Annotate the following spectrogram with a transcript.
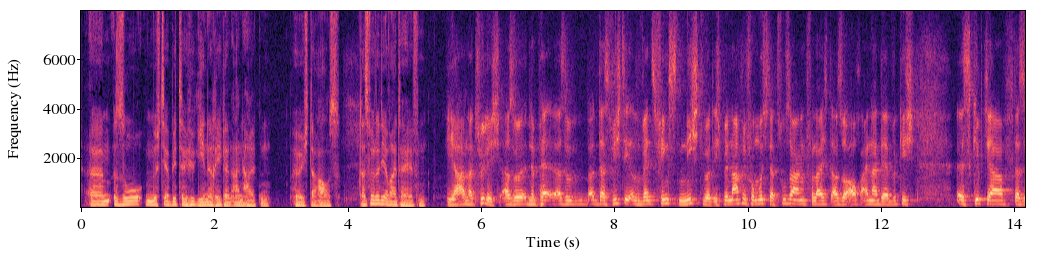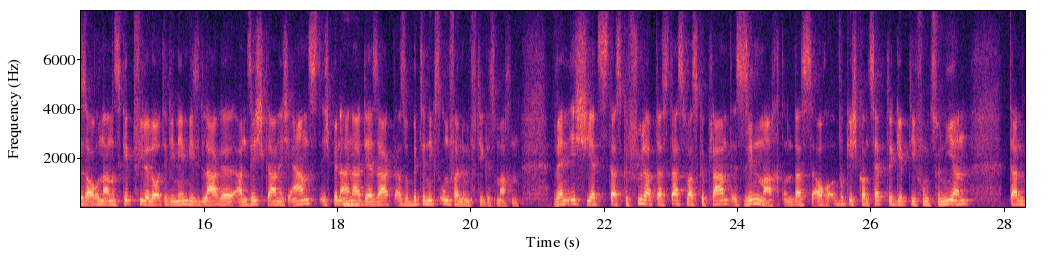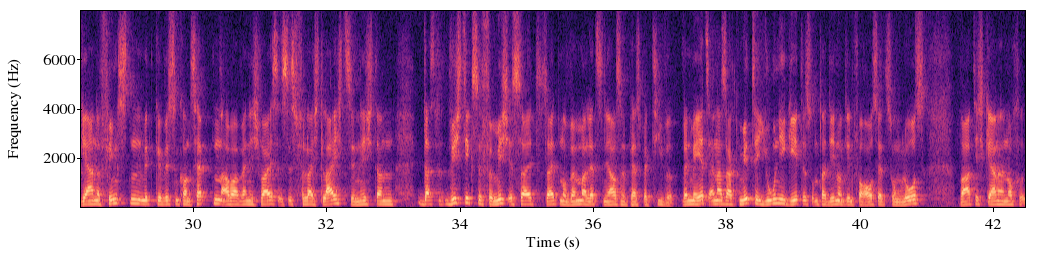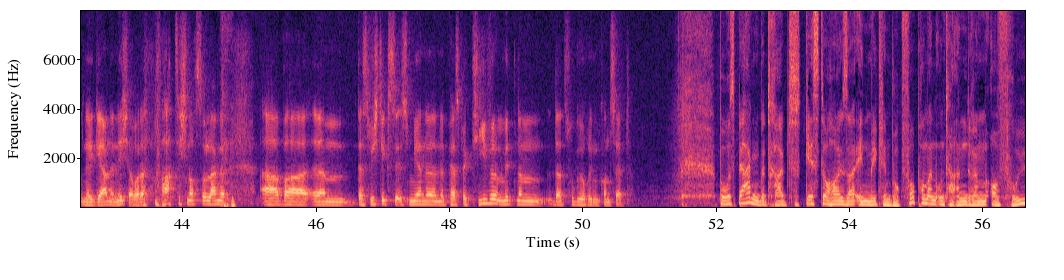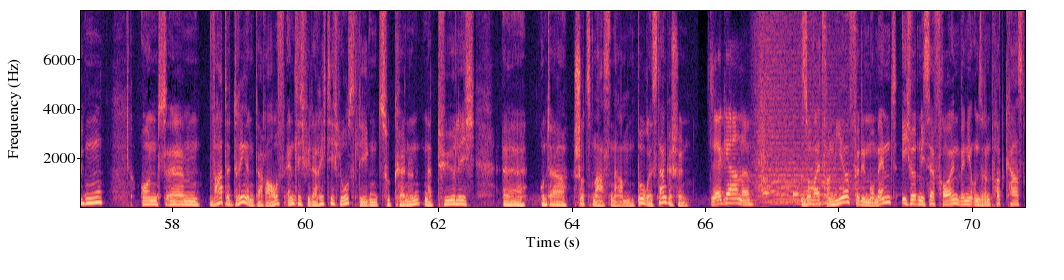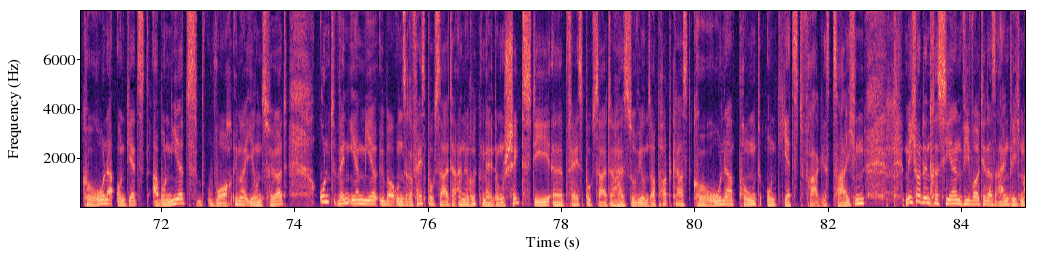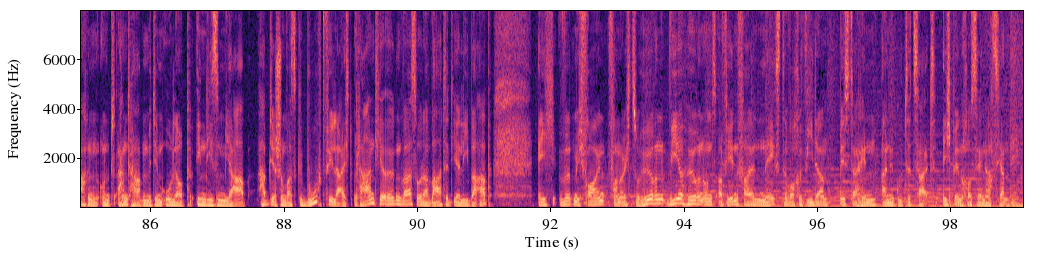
ähm, so müsst ihr bitte Hygieneregeln einhalten, höre ich daraus. Das würde dir weiterhelfen. Ja, natürlich. Also, eine, also das Wichtige, also wenn es Pfingsten nicht wird, ich bin nach wie vor, muss ich dazu sagen, vielleicht also auch einer, der wirklich es gibt ja, das ist auch ein anderes, es gibt viele Leute, die nehmen diese Lage an sich gar nicht ernst. Ich bin mhm. einer, der sagt, also bitte nichts Unvernünftiges machen. Wenn ich jetzt das Gefühl habe, dass das, was geplant ist, Sinn macht und dass auch wirklich Konzepte gibt, die funktionieren, dann gerne Pfingsten mit gewissen Konzepten. Aber wenn ich weiß, es ist vielleicht leichtsinnig, dann das Wichtigste für mich ist seit, seit November letzten Jahres eine Perspektive. Wenn mir jetzt einer sagt, Mitte Juni geht es unter den und den Voraussetzungen los, warte ich gerne noch, nee, gerne nicht, aber dann warte ich noch so lange. Aber ähm, das Wichtigste ist mir eine, eine Perspektive mit einem dazugehörigen Konzept. Boris Bergen betreibt Gästehäuser in Mecklenburg-Vorpommern, unter anderem auf Rügen und ähm, wartet dringend darauf, endlich wieder richtig loslegen zu können. Natürlich äh, unter Schutzmaßnahmen. Boris, Dankeschön. Sehr gerne. Soweit von mir für den Moment. Ich würde mich sehr freuen, wenn ihr unseren Podcast Corona und jetzt abonniert, wo auch immer ihr uns hört. Und wenn ihr mir über unsere Facebook-Seite eine Rückmeldung schickt. Die äh, Facebook-Seite heißt so wie unser Podcast Corona. und jetzt Fragezeichen. Mich würde interessieren, wie wollt ihr das eigentlich machen und handhaben mit dem Urlaub in diesem Jahr? Habt ihr schon was gebucht vielleicht? Plant ihr irgendwas oder wartet ihr lieber ab? Ich würde mich freuen, von euch zu hören. Wir hören uns auf jeden Fall nächste Woche wieder. Bis dahin eine gute gute Zeit. Ich bin José Narciandi.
